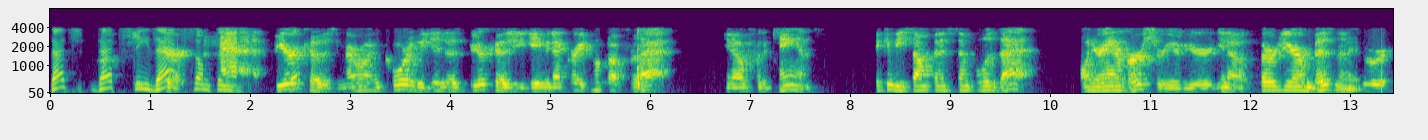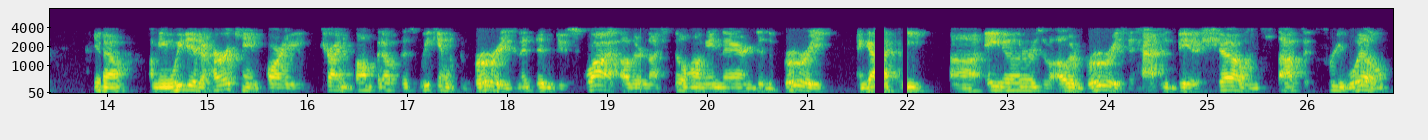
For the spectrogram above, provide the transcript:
that's that's see that's something. beer codes. Remember when Corey we did those beer codes? You gave me that great hookup for that. You know, for the cans. It can be something as simple as that on your anniversary of your, you know, third year in business, or, you know, I mean, we did a hurricane party, tried to bump it up this weekend with the breweries, and it didn't do squat. Other than I still hung in there and did the brewery and got to meet uh, eight owners of other breweries that happened to be at a show and stopped at Free Will.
